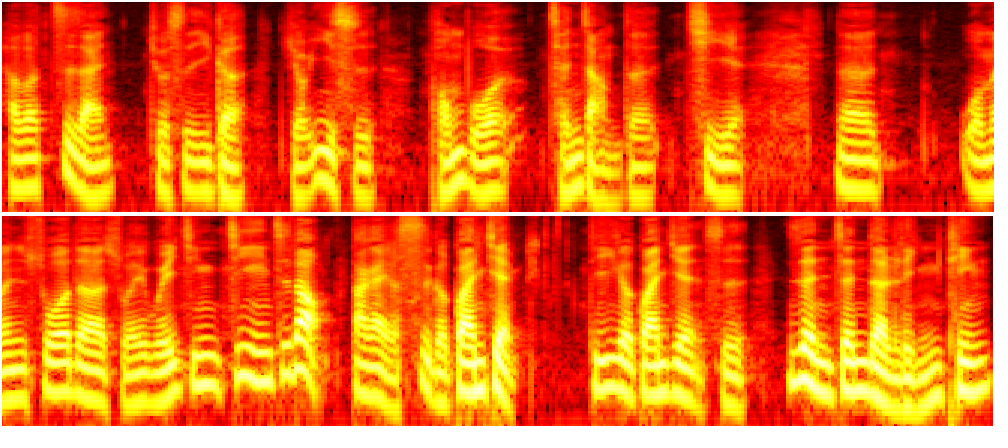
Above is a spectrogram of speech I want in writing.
他说：“自然就是一个有意思、蓬勃成长的企业。”那。我们说的所谓维京经营之道，大概有四个关键。第一个关键是认真的聆听，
